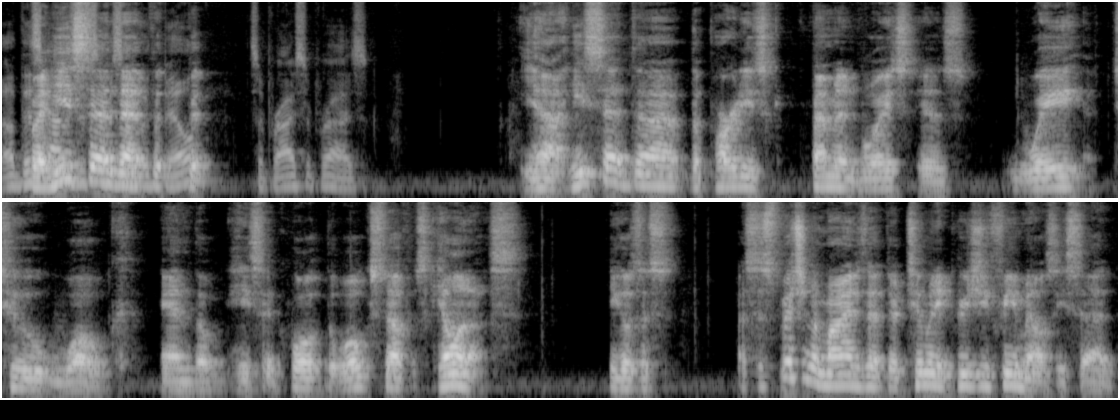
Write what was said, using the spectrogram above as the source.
uh, But he said that the- surprise, surprise. Yeah, he said uh, the party's feminine voice is way too woke, and the, he said, "quote The woke stuff is killing us." He goes, "A "A suspicion of mine is that there are too many preachy females." He said,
